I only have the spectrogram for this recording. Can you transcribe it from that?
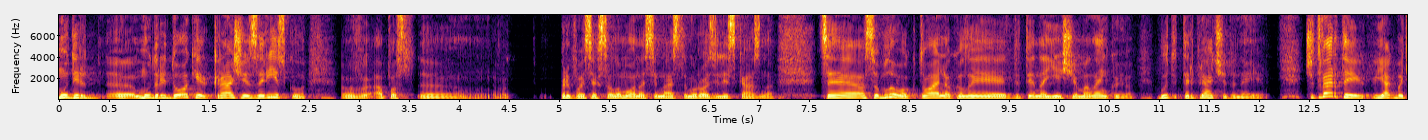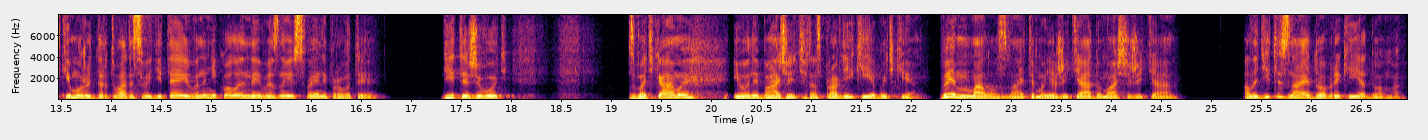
е, мудрий докір краще за різку в, апост... приповістях Соломона, 17 розділі сказано. Це особливо актуально, коли дитина є ще маленькою. Бути терплячі до неї. Четвертий, як батьки можуть дратувати своїх дітей, вони ніколи не визнають своєї неправоти. Діти живуть з батьками, і вони бачать насправді, які є батьки. Ви мало знаєте моє життя, домашнє життя, але діти знають добре, які я вдома.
